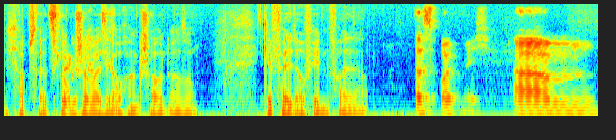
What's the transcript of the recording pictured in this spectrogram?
ich habe es jetzt logischerweise auch angeschaut. Also gefällt auf jeden Fall, ja. Das freut mich. Ähm,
